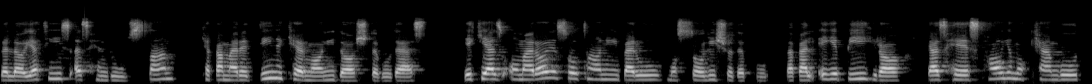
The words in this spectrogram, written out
ولایتی است از هندوستان که قمر الدین کرمانی داشته بوده است. یکی از عمرای سلطانی بر او مستولی شده بود و قلعه بیه را که از حصنهای محکم بود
